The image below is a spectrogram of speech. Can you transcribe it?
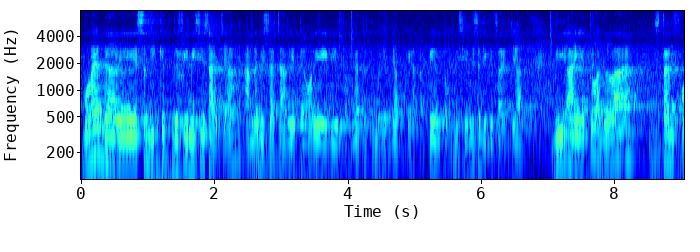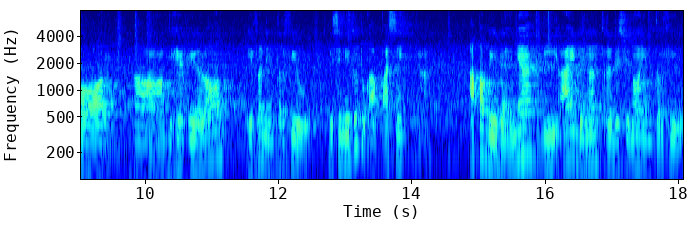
mulai dari sedikit definisi saja. Anda bisa cari teori di internet itu banyak ya, tapi untuk di sini sedikit saja. BI itu adalah stand for uh, behavioral event interview. Di sini itu untuk apa sih? Nah, apa bedanya BI dengan traditional interview?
